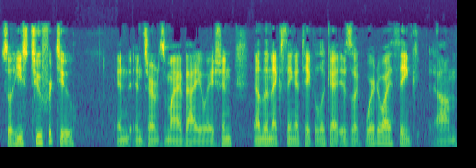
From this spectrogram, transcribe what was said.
So he's two for two in, in terms of my evaluation. Now, the next thing I take a look at is like, where do I think, um,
